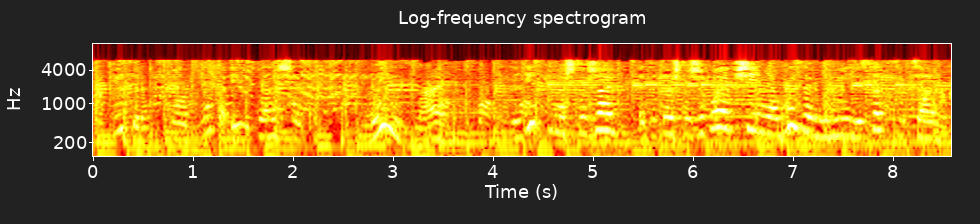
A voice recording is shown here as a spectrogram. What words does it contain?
компьютера, ноутбука или планшета, мы не знаем. Единственное, что жаль, это то, что живое общение мы заменили соцсетями.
